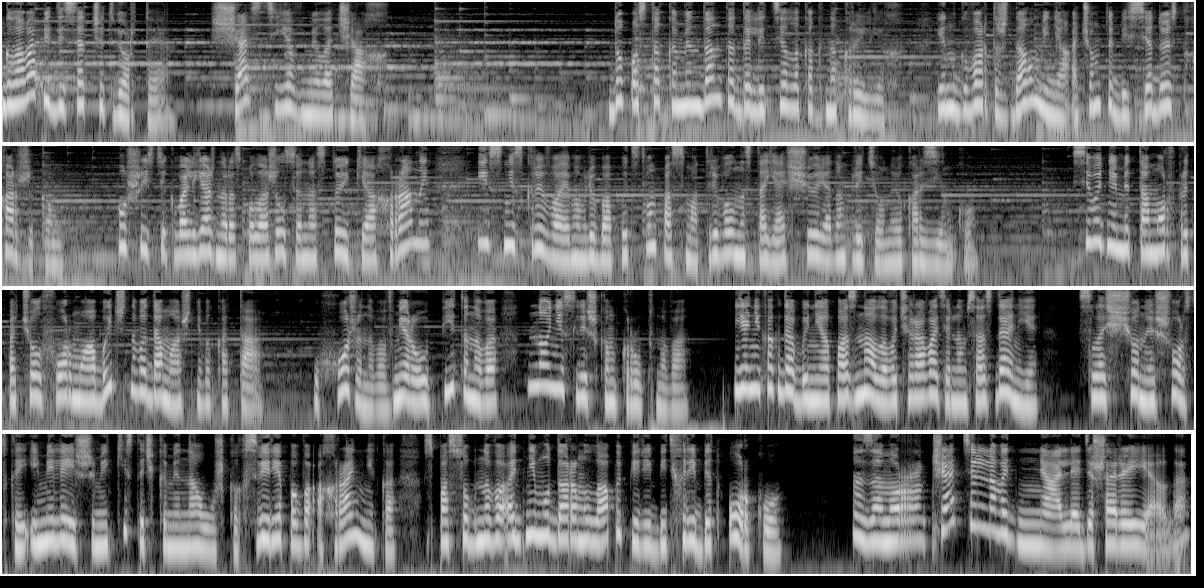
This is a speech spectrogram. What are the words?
Глава 54. Счастье в мелочах. До поста коменданта долетела как на крыльях. Ингвард ждал меня, о чем-то беседуя с Тхаржиком. Пушистик вальяжно расположился на стойке охраны и с нескрываемым любопытством посматривал настоящую рядом плетеную корзинку. Сегодня метаморф предпочел форму обычного домашнего кота – ухоженного, в меру упитанного, но не слишком крупного. Я никогда бы не опознала в очаровательном создании с лощеной шерсткой и милейшими кисточками на ушках свирепого охранника, способного одним ударом лапы перебить хребет орку. «Замурчательного дня, леди Шариега!»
